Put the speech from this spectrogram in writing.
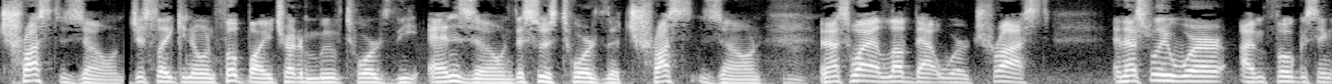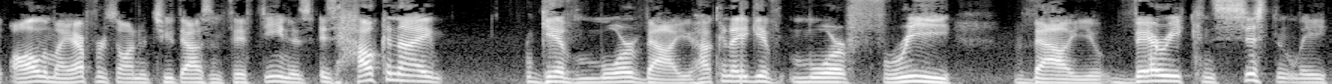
trust zone. Just like, you know, in football, you try to move towards the end zone. This was towards the trust zone. Mm. And that's why I love that word trust. And that's really where I'm focusing all of my efforts on in 2015 is, is how can I give more value? How can I give more free value very consistently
